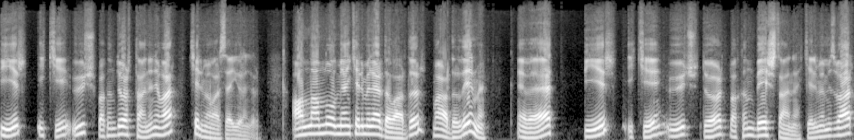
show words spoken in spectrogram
1, 2, 3 bakın 4 tane ne var? Kelime var sevgili öğrencilerim. Anlamlı olmayan kelimeler de vardır. Vardır değil mi? Evet. 1, 2, 3, 4 bakın 5 tane kelimemiz var.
